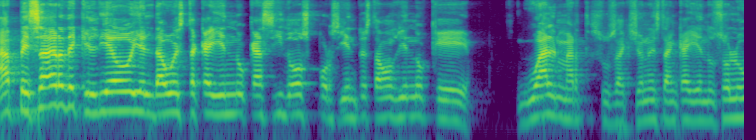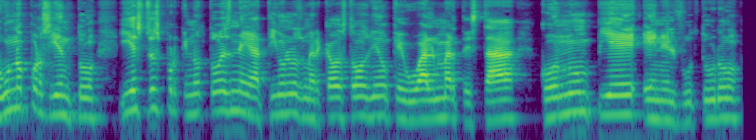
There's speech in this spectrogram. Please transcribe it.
A pesar de que el día de hoy el Dow está cayendo casi 2%, estamos viendo que Walmart, sus acciones están cayendo solo 1% y esto es porque no todo es negativo en los mercados. Estamos viendo que Walmart está con un pie en el futuro,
